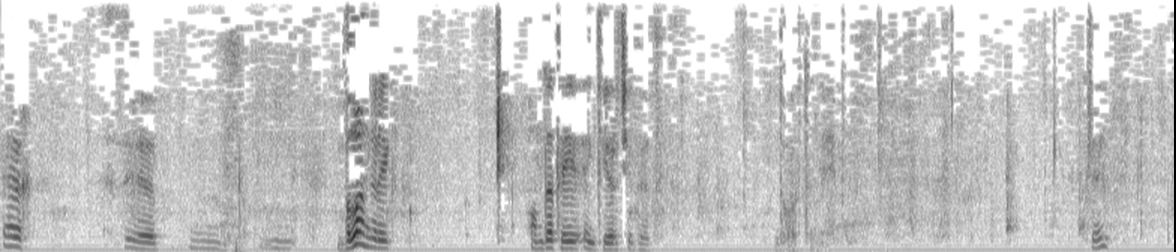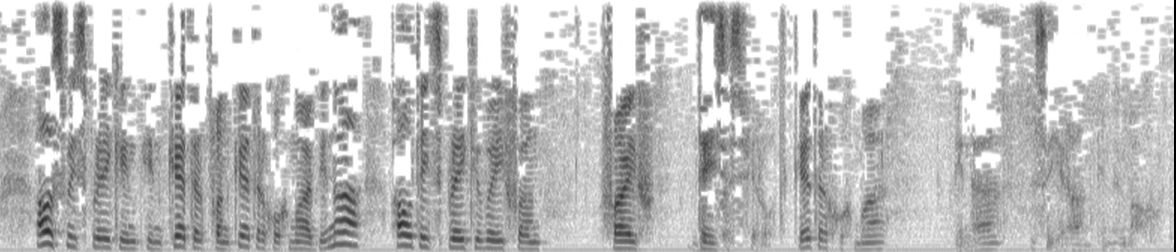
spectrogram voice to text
erg mm, belangrijk om dat een keertje dat door te nemen. Oké? Als we spreken in, in Keter, van Keter, Chochma, Bina, altijd spreken wij van vijf deze sferot. Keter, Chochma, Bina, Zeeran en Malchut.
